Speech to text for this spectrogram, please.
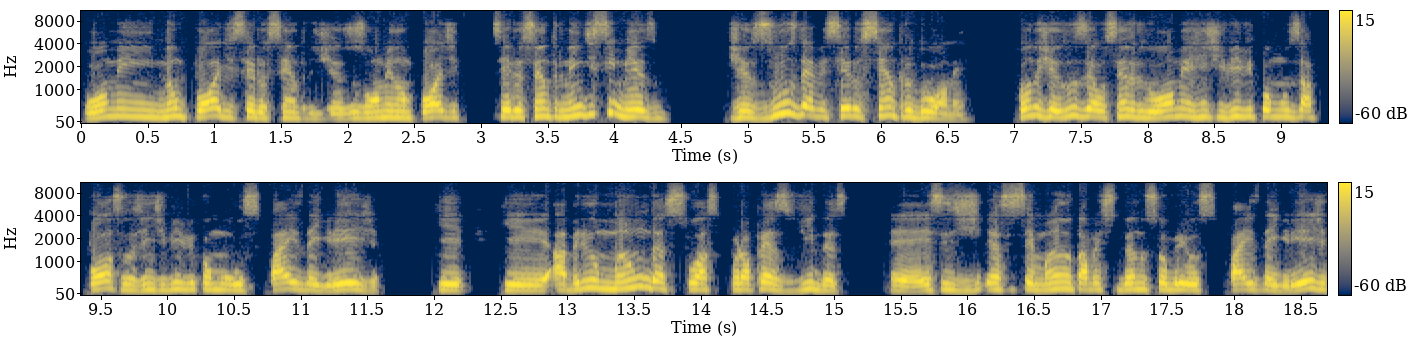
O homem não pode ser o centro de Jesus, o homem não pode ser o centro nem de si mesmo. Jesus deve ser o centro do homem. Quando Jesus é o centro do homem, a gente vive como os apóstolos, a gente vive como os pais da igreja, que, que abriram mão das suas próprias vidas. É, esses, essa semana eu estava estudando sobre os pais da igreja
